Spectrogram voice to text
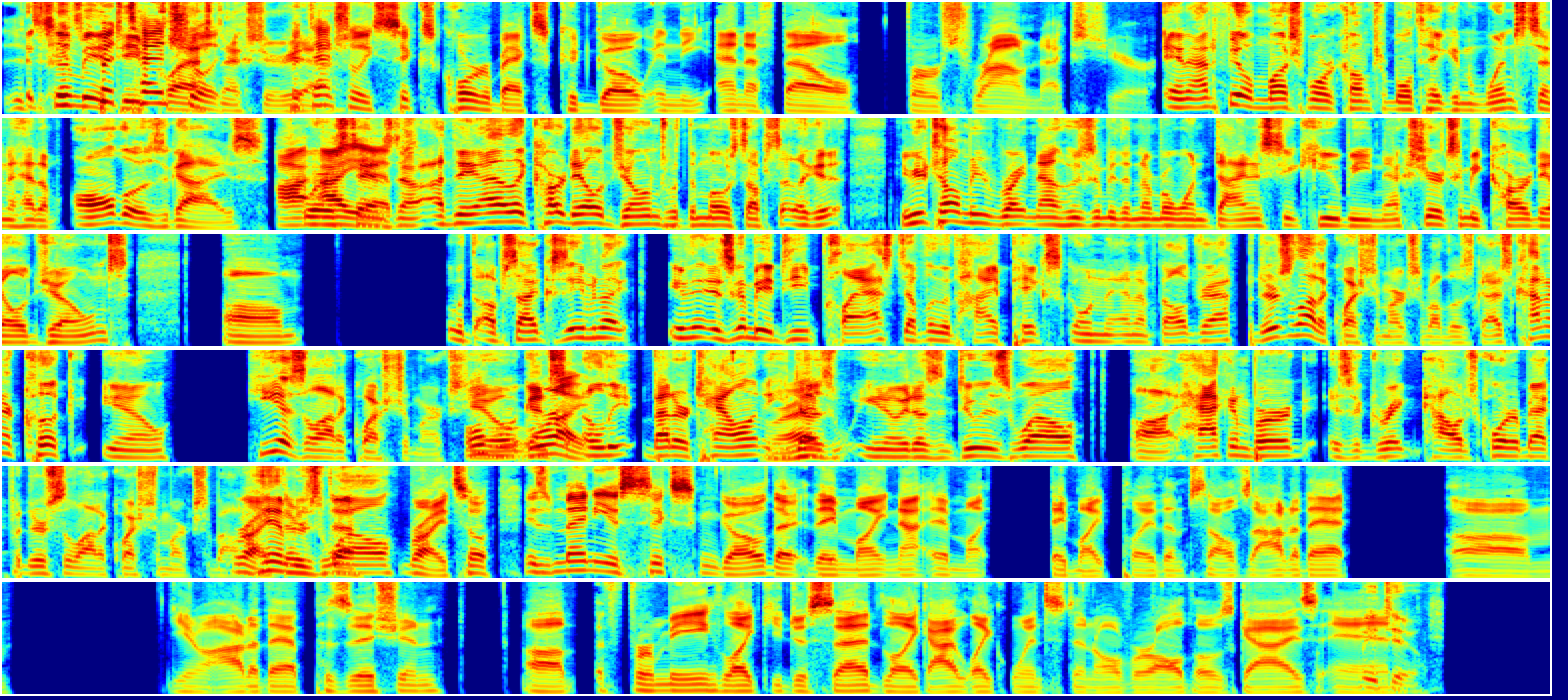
It's, going to be a deep class potentially- next year. Yeah. Potentially six quarterbacks could go in the NFL first round next year. And I'd feel much more comfortable taking Winston ahead of all those guys. I- where it stands abs- now, I think I like Cardale Jones with the most upside. Like, if you're telling me right now who's going to be the number one dynasty QB next year, it's going to be Cardale Jones. Um, with the upside, because even like even it's going to be a deep class, definitely with high picks going to the NFL draft. But there's a lot of question marks about those guys. Connor Cook, you know, he has a lot of question marks. You know, against right. elite, better talent, he Right. does. You know, he doesn't do as well. Uh, Hackenberg is a great college quarterback, but there's a lot of question marks about him there's as def- well. right. So as many as six can go, they they might not. It might they might play themselves out of that, um, you know, out of that position. Um, for me, like you just said, like I like Winston over all those guys, and Me too.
